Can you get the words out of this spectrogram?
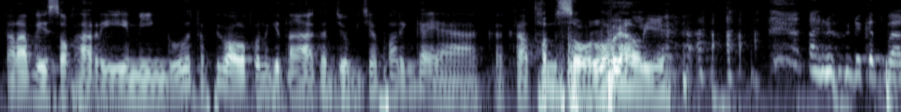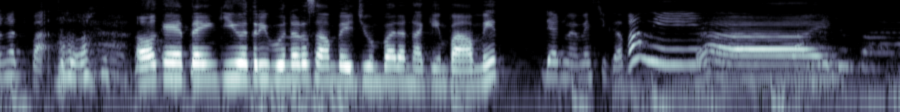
Karena besok hari Minggu tapi walaupun kita nggak ke Jogja paling nggak ya ke Keraton Solo kali ya. Aduh, deket banget Pak, tolong. Oke, thank you Tribuners. Sampai jumpa dan Hakim pamit. Dan Memes juga pamit. Bye. Sampai jumpa.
